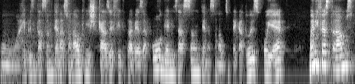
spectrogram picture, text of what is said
com a representação internacional, que neste caso é feita através da Organização Internacional dos Empregadores, OIE, manifestamos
